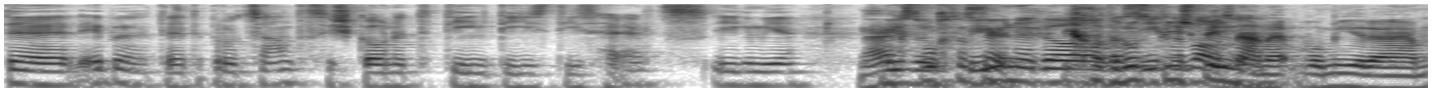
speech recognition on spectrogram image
der, eben, der, der Prozent, das ist gar nicht dein, dein, dein Herz irgendwie. Nein, ich suche das nicht. Bühne Ich gehen, kann dir nur ein ich Beispiel nennen, wo wir, ähm,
